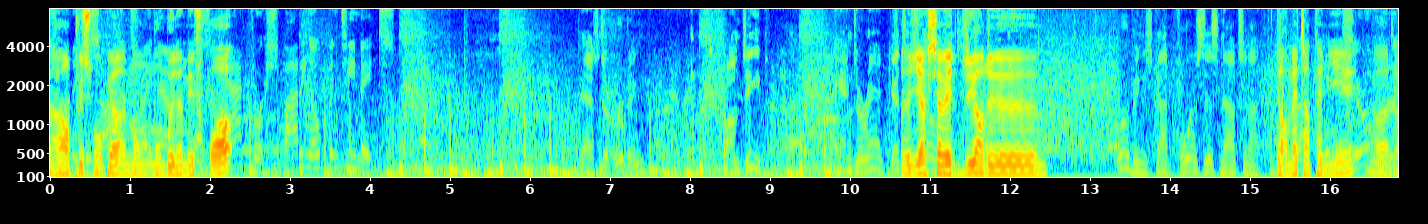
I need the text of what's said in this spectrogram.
en plus, mon bonhomme est froid. Ça veut dire que ça va être dur de de remettre un panier. Oh là là.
